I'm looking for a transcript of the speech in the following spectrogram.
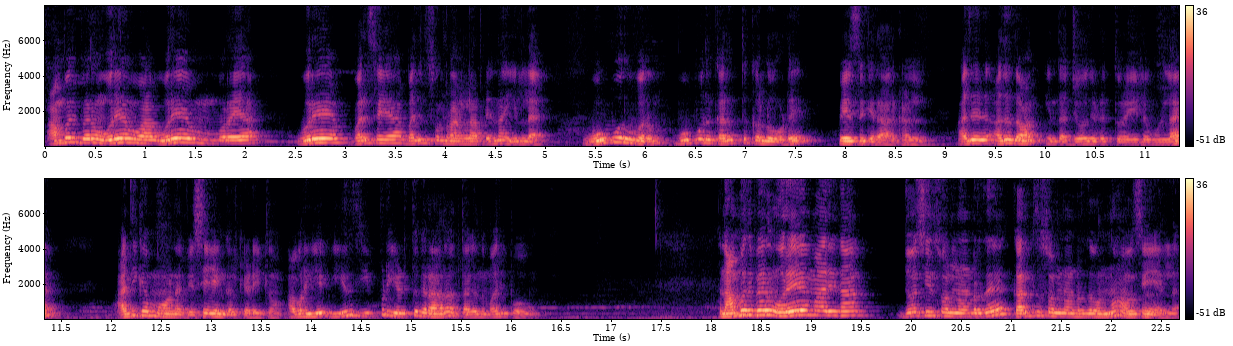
ஐம்பது பேரும் ஒரே வா- ஒரே முறையாக ஒரே வரிசையாக பதில் சொல்கிறாங்களா அப்படின்னா இல்லை. ஒவ்வொருவரும் ஒவ்வொரு கருத்துக்களோடு பேசுகிறார்கள். அது அதுதான் இந்த ஜோதிடத்துறையில் உள்ள அதிகமான விஷயங்கள் கிடைக்கும். அவர் எ- இது இப்படி எடுத்துக்கிறாரோ அது தகுந்த மாதிரி போகும். அந்த ஐம்பது பேரும் ஒரே மாதிரி தான் ஜோசியம் சொல்லணுன்றது கருத்து சொல்லணுன்றது ஒன்றும் அவசியம் இல்லை.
